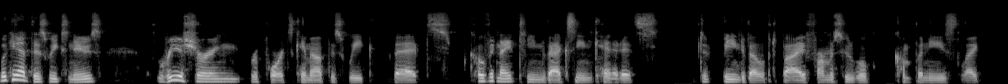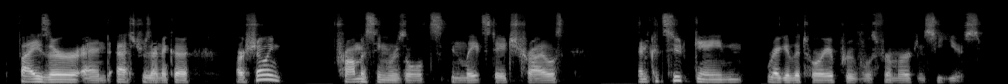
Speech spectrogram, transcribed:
Looking at this week's news, reassuring reports came out this week that COVID 19 vaccine candidates de- being developed by pharmaceutical companies like Pfizer and AstraZeneca are showing promising results in late stage trials and could soon gain regulatory approvals for emergency use.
